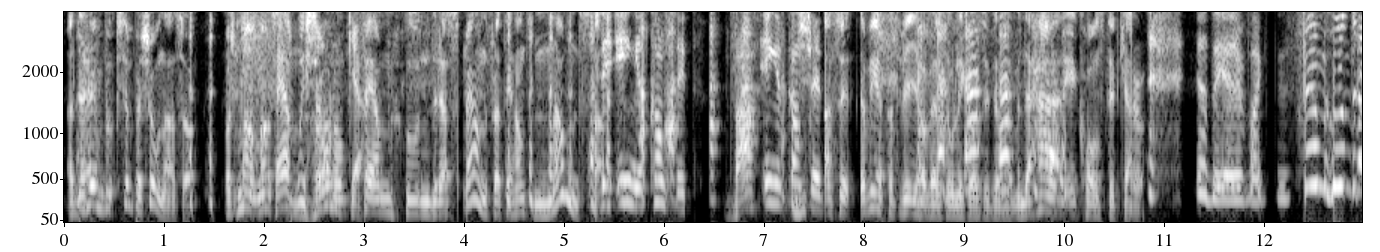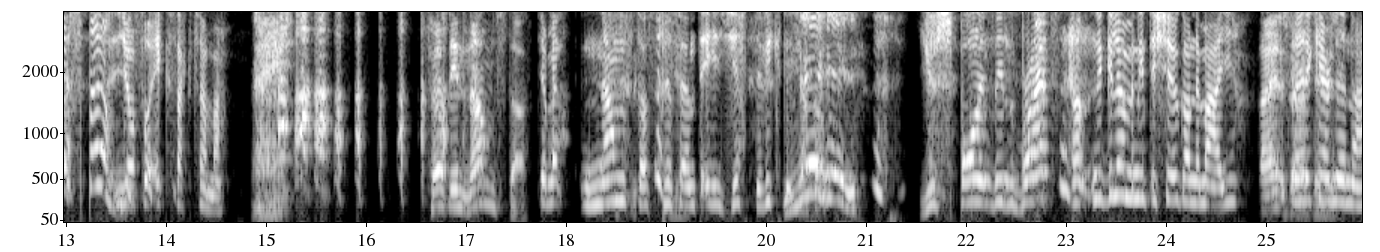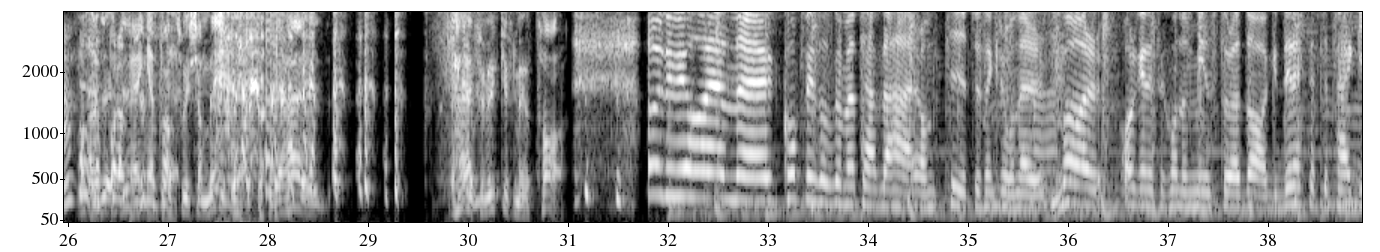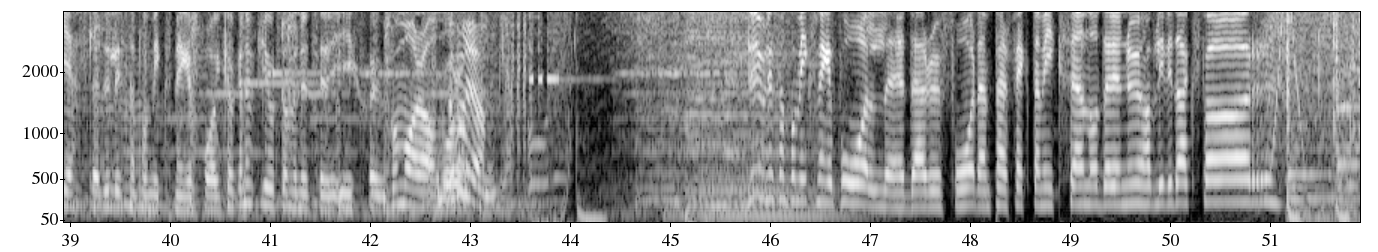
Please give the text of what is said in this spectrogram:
Ja, det här är en vuxen person alltså. Vars mamma swishar honom 500. 500 spänn för att det är hans namnsdag. Det är inget konstigt. va? Inget konstigt. Alltså, jag vet att vi har väldigt olika åsikter om det, men det här är konstigt Karo. Ja, det är det faktiskt. 500 spänn! Jag får exakt samma. För att det är namnsdag. Ja, men namnsdagspresent är jätteviktigt. Nej! You spoiled little brat. Ja, nu glömmer ni inte 20 maj. Nej, det Då är det Carolina. Måste spara du, du pengar får fan det. swisha mig då, alltså, för det här, är, det här är för mycket för mig att ta. Hörrni, vi har en eh, kompis som ska med och tävla här om 10 000 kronor för organisationen Min stora dag. Direkt efter Per Gessle. Du lyssnar på Mix Megapol. Klockan är 14 minuter i sju. God morgon. God morgon. morgon. Du lyssnar på Mix Megapol eh, där du får den perfekta mixen och där det nu har blivit dags för...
